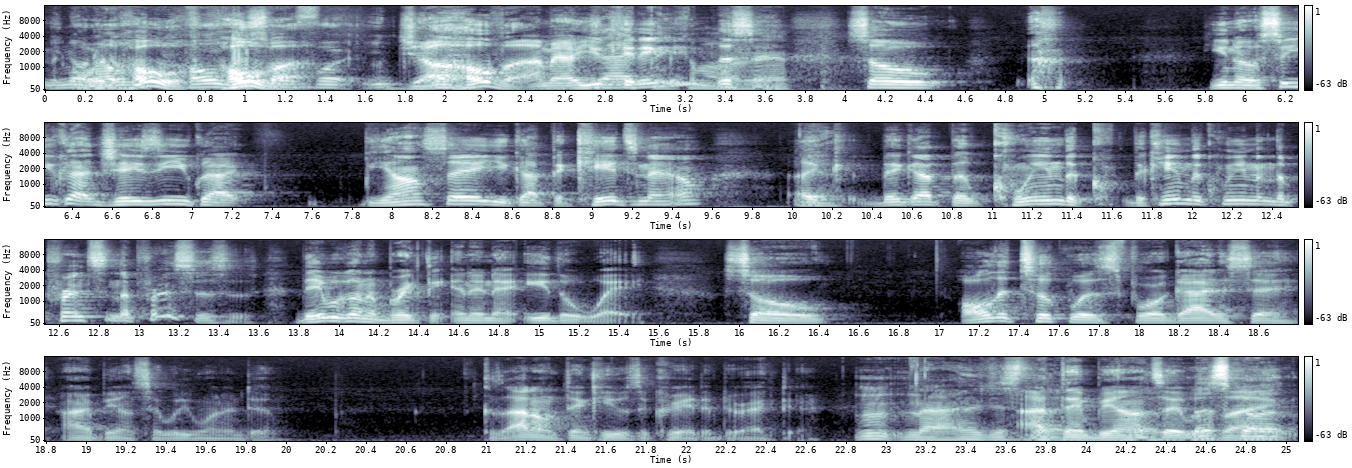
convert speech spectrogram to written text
You know or the Hov, Hov Hova, Jehovah. I mean, are you Exactly. kidding me? On, Listen, man. so you know, so you got Jay Z, you got Beyonce, you got the kids now. Like they got the queen, the the king, the queen, and the prince and the princesses. They were gonna break the internet either way. So all it took was for a guy to say, "All right, Beyonce, what do you want to do?" Because I don't think he was a creative director. Mm, nah, just. I like, think Beyonce look, was let's go- like,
